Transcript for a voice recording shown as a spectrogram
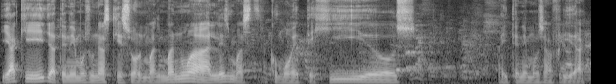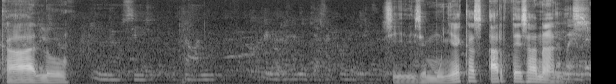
Y aquí ya tenemos unas que son más manuales, más como de tejidos. Ahí tenemos a Frida Kahlo. Sí, dice muñecas artesanales.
